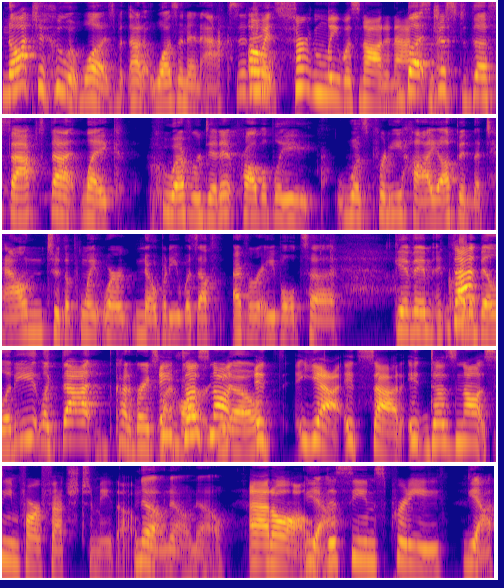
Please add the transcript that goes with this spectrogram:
not to who it was but that it wasn't an accident oh, it certainly was not an accident. But just the fact that like whoever did it probably was pretty high up in the town to the point where nobody was ever able to give him credibility. like that kind of breaks my it heart. does not. You know? It yeah, it's sad. It does not seem far fetched to me though no, no, no. at all. Yeah. this seems pretty. Yeah,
